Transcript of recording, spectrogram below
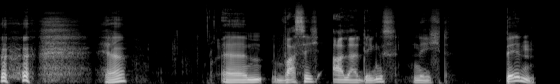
ja, ähm, was ich allerdings nicht bin.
